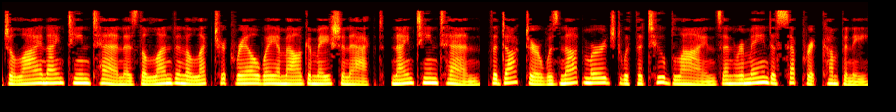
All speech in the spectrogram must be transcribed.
July 1910 as the London Electric Railway Amalgamation Act, 1910. The Doctor was not merged with the tube lines and remained a separate company.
